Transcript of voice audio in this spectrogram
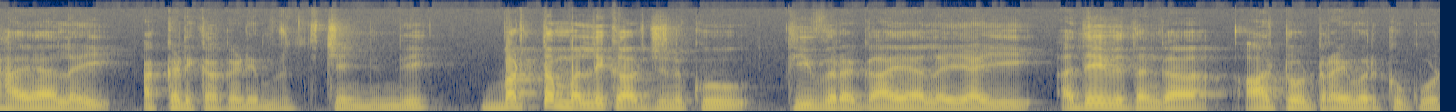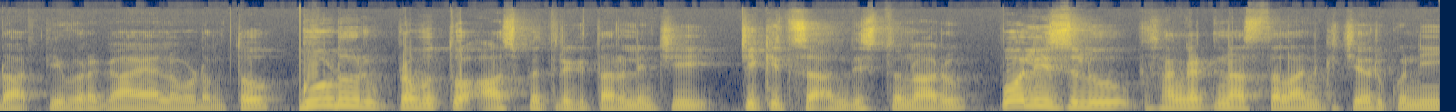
గాయాలై అక్కడికక్కడే మృతి చెందింది. భర్త మల్లికార్జునకు తీవ్ర గాయాలయ్యాయి. అదేవిధంగా ఆటో డ్రైవర్కు కూడా తీవ్ర గాయాలవడంతో గూడూరు ప్రభుత్వ ఆసుపత్రికి తరలించి చికిత్స అందిస్తున్నారు. పోలీసులు సంఘటనా స్థలానికి చేరుకుని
